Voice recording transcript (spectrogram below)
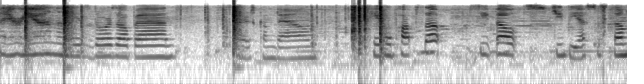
area and then these doors open. Stairs come down. Table pops up. Seat belts. GPS system.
